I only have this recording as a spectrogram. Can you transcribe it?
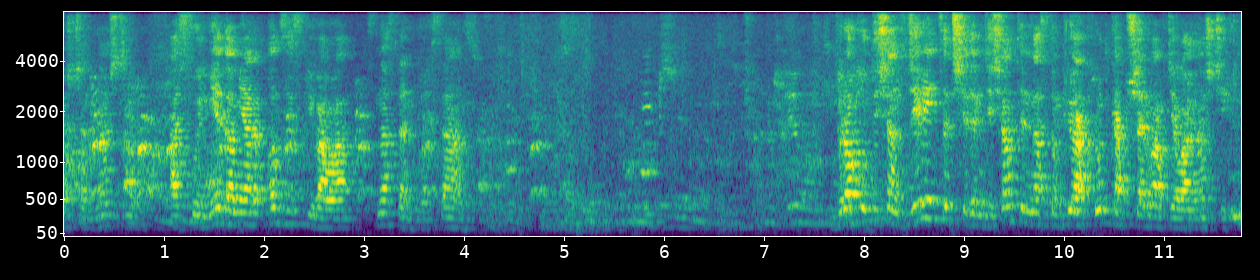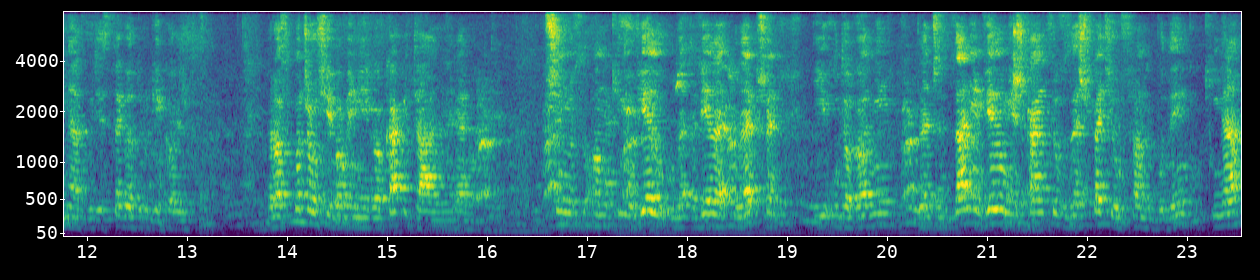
oszczędności, a swój niedomiar odzyskiwała z następnych seansów. W roku 1970 nastąpiła krótka przerwa w działalności kina 22 lipca. Rozpoczął się bowiem jego kapitalny remont. Przyniósł on kinu wielu, wiele ulepszeń i udogodnień, lecz zdaniem wielu mieszkańców zeszpecił front budynku kina.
